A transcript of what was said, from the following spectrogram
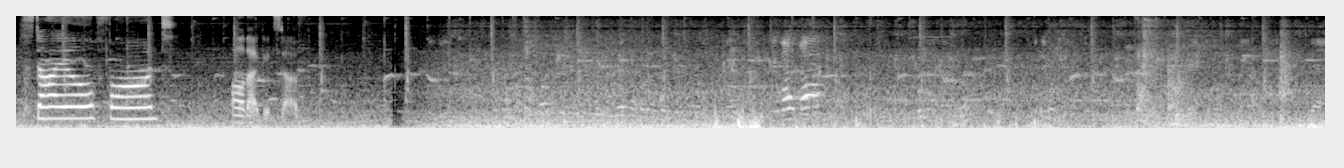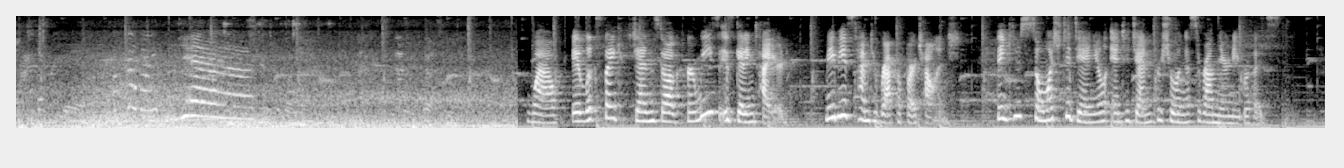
style, font, all that good stuff. Yeah! Wow, it looks like Jen's dog Hermes is getting tired. Maybe it's time to wrap up our challenge. Thank you so much to Daniel and to Jen for showing us around their neighborhoods.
